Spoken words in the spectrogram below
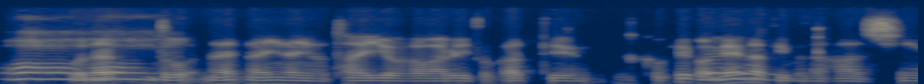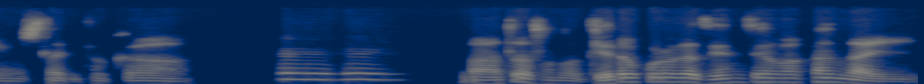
えー、どな何々の対応が悪いとかっていう、こう結構ネガティブな発信をしたりとか、うん、うん。まあ、あとはその出どころが全然わかんない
